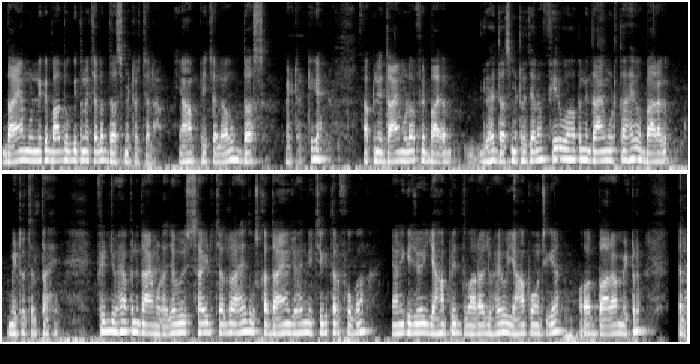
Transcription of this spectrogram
दाया मुड़ने के बाद वो कितना चला? दस मीटर चला। यहाँ पे चला वो दस मीटर, ठीक है? अपने दाएँ मुड़ा, फिर जो है दस मीटर चला, फिर वह अपने दाएँ मुड़ता है और बारह मीटर चलता है। फिर जो है अपने दाएँ मुड़ा, जब इस साइड चल रहा है तो उसका दायां जो है नीचे की तरफ़ होगा यानी कि जो यहाँ पे दोबारा जो है वो यहाँ पहुँच गया और बारह मीटर चला।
